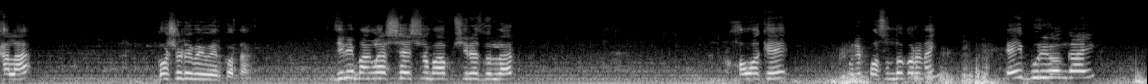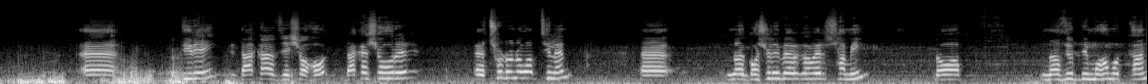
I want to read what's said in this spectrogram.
খালা গসরি বেগমের কথা। যিনি বাংলার শেষ নবাব সিরাজদুল্লার হওয়াকে উনি পছন্দ করে নাই। এই বুড়িগঙ্গায় তীরেই ঢাকা যে শহর, ঢাকা শহরের ছোট নবাব ছিলেন গসরি বেগমের স্বামী, নবাব নাজিউদ্দিন মোহাম্মদ খান।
